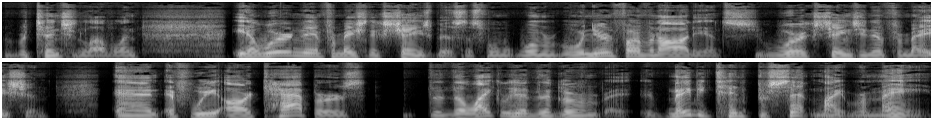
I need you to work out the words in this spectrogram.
retention level. And you know we're in the information exchange business. When when, when you're in front of an audience we're exchanging information. And if we are tappers the, the likelihood that maybe 10% might remain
